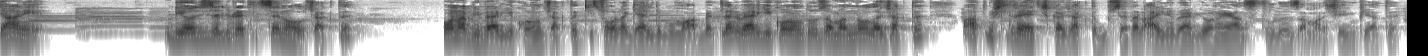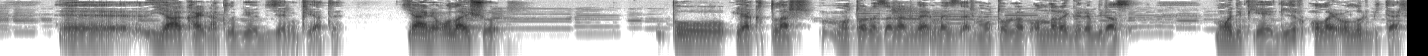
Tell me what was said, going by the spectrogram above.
yani biyodizel üretilse ne olacaktı? Ona bir vergi konulacaktı ki sonra geldi bu muhabbetler. Vergi konulduğu zaman ne olacaktı? 60 liraya çıkacaktı bu sefer aynı vergi ona yansıtıldığı zaman şeyin fiyatı. Ee, yağ kaynaklı biyodizelin fiyatı. Yani olay şu. Bu yakıtlar motora zarar vermezler. Motorlar onlara göre biraz modifiye edilir. Olay olur biter.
